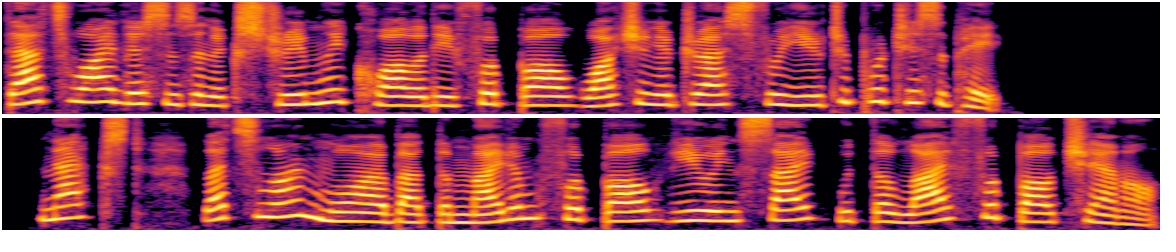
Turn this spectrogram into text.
That's why this is an extremely quality football watching address for you to participate. Next, let's learn more about the Mitom football viewing site with the live football channel.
